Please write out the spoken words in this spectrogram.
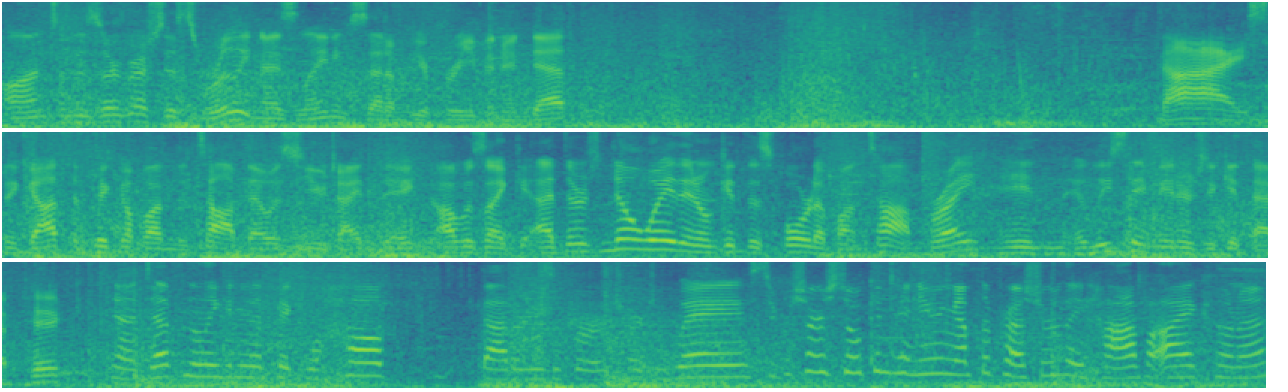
onto the Zerg Rush. That's really nice laning setup here for even in death. Nice. They got the pickup on the top. That was huge. I think I was like, uh, there's no way they don't get this forward up on top, right? And at least they managed to get that pick. Yeah, definitely getting the pick will help. Batteries are a charge away. Superstars still continuing up the pressure. They have Iacona.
